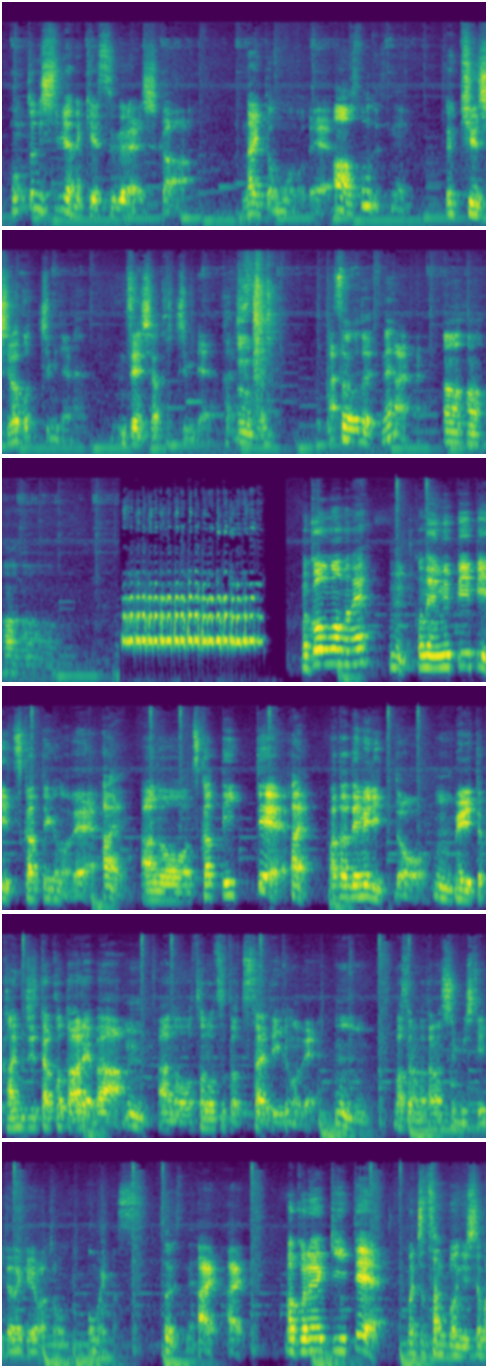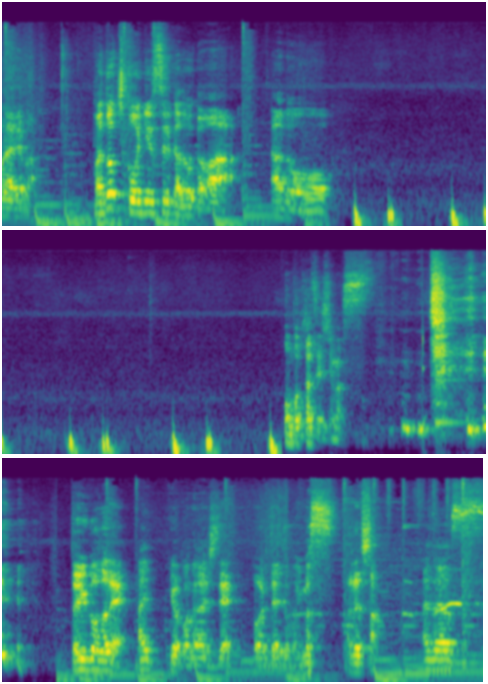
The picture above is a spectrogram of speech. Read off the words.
本当にシビアなケースぐらいしかないと思うのでああそうですね。で球紙はこっちみたいな。全紙はこっちみたいな感じですね、はい。そういうことですね、はいはい。あはんはんはまあ、今後もねんうん。この MPP 使っていくので、はい。あの使っていって、はい。またデメリット、うん。メリット感じたことあれば、うん。あのその都度伝えていくので、うんうん。まあ、それも楽しみにしていただければと思います。そうですね。はいはい。まあこれ聞いて、まあ、ちょっと参考にしてもらえれば、まあ、どっち購入するかどうかはあのお任せしますということではい。今日はこんな感じで終わりたいと思います。ありがとうございました。ありがとうございます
